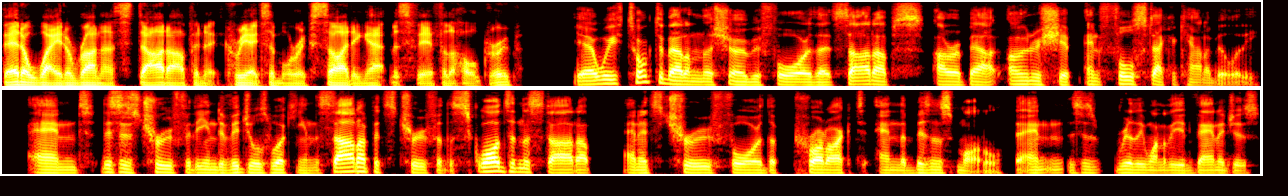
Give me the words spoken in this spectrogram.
better way to run a startup and it creates a more exciting atmosphere for the whole group. Yeah, we've talked about on the show before that startups are about ownership and full stack accountability. And this is true for the individuals working in the startup, it's true for the squads in the startup, and it's true for the product and the business model. And this is really one of the advantages.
